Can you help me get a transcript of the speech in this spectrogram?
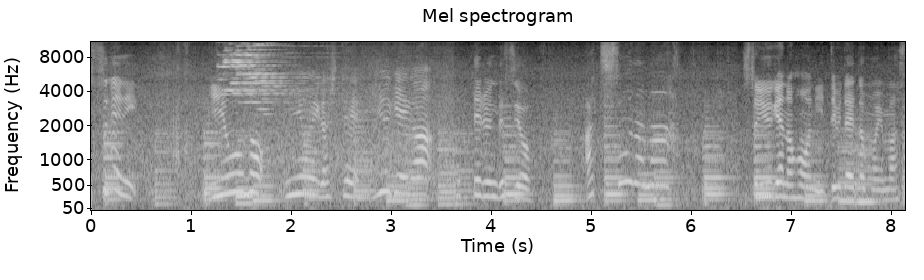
うすでに硫黄の匂いがして湯気が立ってるんですよ。暑そうだな。ちょっと湯気の方に行ってみたいと思います。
